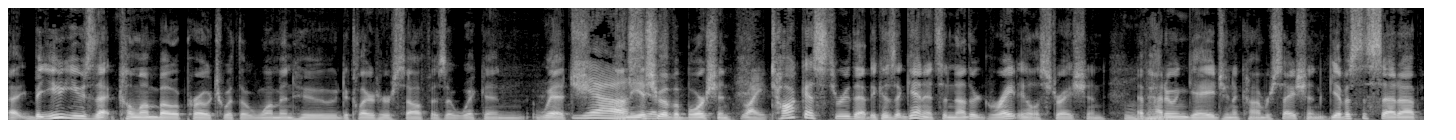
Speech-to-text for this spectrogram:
Uh, but you use that Columbo approach with a woman who declared herself as a Wiccan witch Yes, on the issue yes. of abortion. Right. Talk us through that because again, it's another great illustration of how Mm-hmm. to engage in a conversation. Give us the setup,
